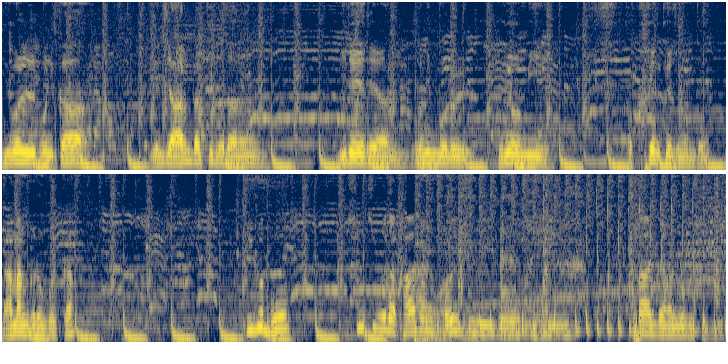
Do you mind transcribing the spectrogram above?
이걸 보니까 왠지 아름답기보다는 미래에 대한 원인 모를 두려움이 더 크게 느껴지는데 나만 그런 걸까? 이거 뭐 실지보다 가장 거의 뿐이 이거 차한 장을 노리시지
